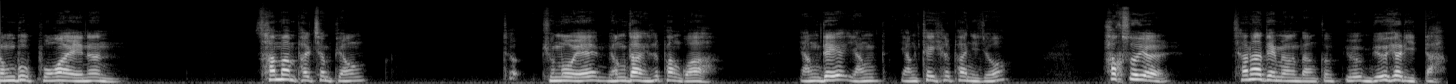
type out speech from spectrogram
경북 봉화에는 4만 8천 평 저- 규모의 명당 혈판과 양대 양, 양택 혈판이죠. 학소열 천하대명당급 묘, 묘혈이 있다.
